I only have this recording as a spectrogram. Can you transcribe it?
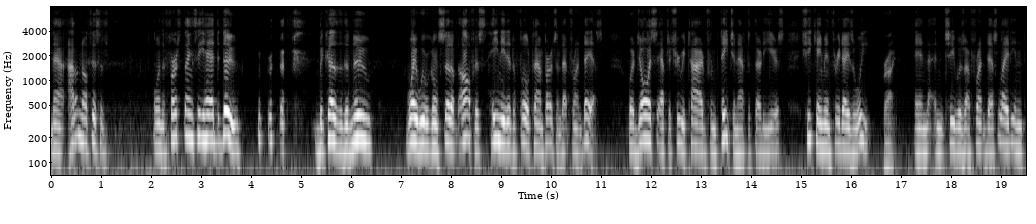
Now I don't know if this is one of the first things he had to do because of the new way we were going to set up the office. He needed a full time person at that front desk. Where Joyce, after she retired from teaching after thirty years, she came in three days a week, right. and and she was our front desk lady and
